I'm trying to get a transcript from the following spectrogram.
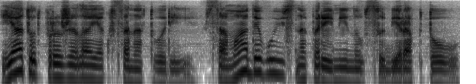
я тут прожила, як в санаторії, сама дивуюсь на переміну в собі раптову.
